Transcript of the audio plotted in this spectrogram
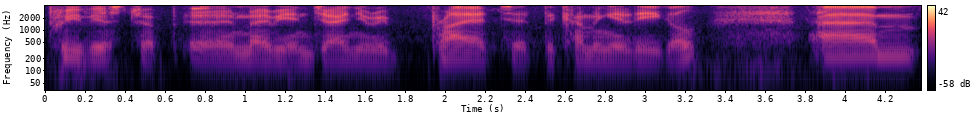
previous trip, uh, maybe in January prior to it becoming illegal. Um,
